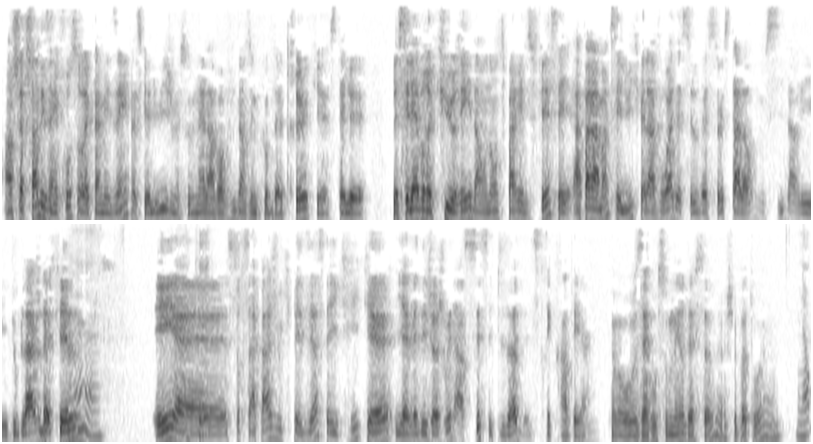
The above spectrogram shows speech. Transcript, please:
en cherchant des infos sur le comédien, parce que lui, je me souvenais l'avoir vu dans une coupe de trucs. C'était le, le célèbre curé dans Au nom du Père et du Fils. Et apparemment que c'est lui qui fait la voix de Sylvester Stallone aussi dans les doublages de films. Ah, Et euh, sur sa page Wikipédia, c'était écrit qu'il avait déjà joué dans six épisodes de District 31. Au zéro souvenir de ça, je sais pas toi. hein? non.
